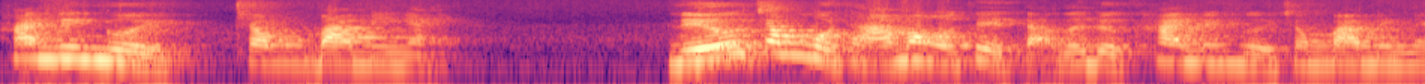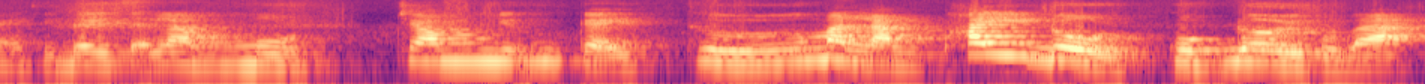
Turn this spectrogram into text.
20 người trong 30 ngày. Nếu trong một tháng mà có thể tạo ra được 20 người trong 30 ngày thì đây sẽ là một trong những cái thứ mà làm thay đổi cuộc đời của bạn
